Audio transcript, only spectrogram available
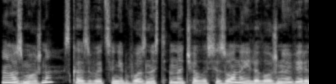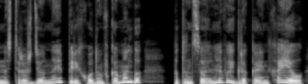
Возможно, сказывается нервозность начала сезона или ложная уверенность, рожденная переходом в команду потенциального игрока НХЛ —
